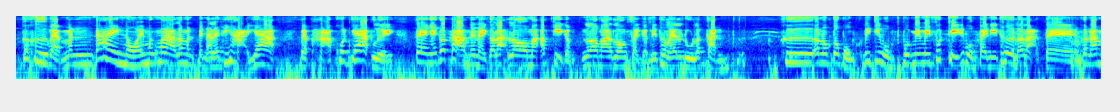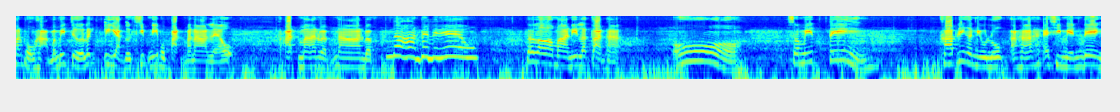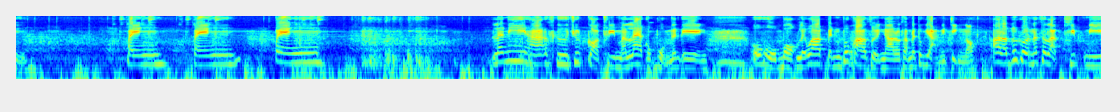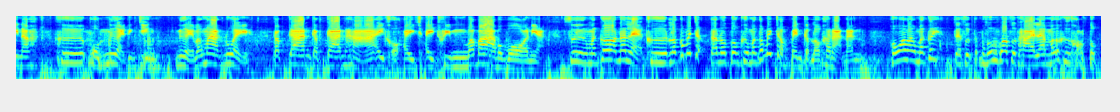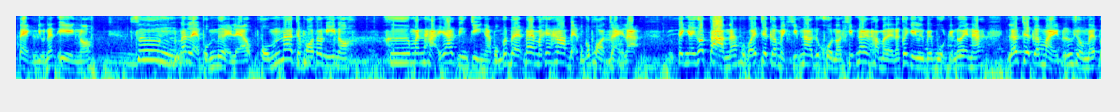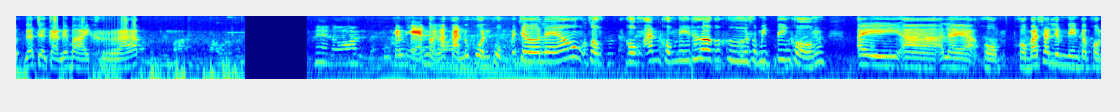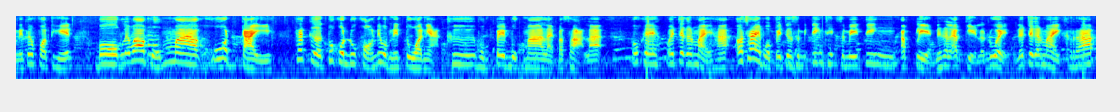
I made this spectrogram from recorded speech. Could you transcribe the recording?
ก็คือแบบมันได้น้อยมากๆ แล้วมันเป็นอะไรที่หายาก แบบหาโคตรยากเลย แต่ยังไงก็ตามไหนๆก็ละเรามาอัปเกรดกับเรามาลองใส่กับเนเธอร์ไลท์แล้วดูละกัน คือเอาตรงๆผมจริงๆผมผมยังมีฟุตเทจที่ผมไปเนเธอร์แล้วล่ะ แต่ก็นะมันผมหามันไม่เจอแล้วอีกอย่างคือคลิปนี้ผมอัดมานานแล้ว อัดมาแบบนานแบบนานไปแล้วแล้วเรามานี้ละกันฮะโอ้สมิธติ้งคาร์บลิงกับนิวลุกอะฮะแอชิเมนเด้งเปงเปงเปง และนี่ฮะคือชุดกอดทริมอันแรกของผมนั่นเอง โอ้โห บอกเลยว่าเป็นเพื่อความสวยงามเราทำได้ทุกอย่างจริงๆเนาะอะแล้วทุกคนนะสำหรับคลิปนี้นะ คือผมเหนื่อยจริง ๆ เหนื่อยมากๆด้วย กับการกับการหาไอ้ไอ้ไอ้ทริมบ้าๆบอๆเนี่ย ซึ่งมันก็นั่นแหละคือเราก็ไม่จะตามตรงๆคือมันก็ไม่จำเป็นกับเราขนาดนั้น เพราะว่ามันมันก็แต่สุดว่าสุดท้ายแล้วมันก็คือของตกแต่งอยู่นั่นเองเนาะซึ่งนั่นแหละผมเหนื่อยแล้ว ผมน่าจะพอเท่านี้เนาะ คือมันหายากจริงๆอะผมก็ได้ได้มาแค่ห้าแบบผมก็พอใจละแต่ไงก็ตามนะผมไว้เจอกันใหม่คลิปหน้าทุกคนเนาะคลิปหน้าจะทำอะไรนะก็อย่าลืมไปโหวตกันด้วยนะ แล้วเจอกันใหม่ท่านผู้ชมนะแล้วเจอกันบ๊ายบายครับแน่นอนแถมแถมหน่อยละกันทุกคนผมไปเจอแล้วสองของอันของเนเธอร์ก็คือสมิทติ้งของไออ่าอะไรอะของของบัชชันเลมเนนกับของเนเธอร์ฟอร์เทสบอกเลยว่าผมมาโคตรไก่ ถ้าเกิดทุกคนดูของที่ผมในตัวเนี่ย คือผมไปบุกมาหลายประสาทละ โอเค ไว้เจอกันใหม่ฮะเออใช่ผมไปเจอสมิธติ้งสมิธติ้งอัปเกรดนี่คืออัปเกรดแล้วด้วย แล้วเจอกันใหม่ครับ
